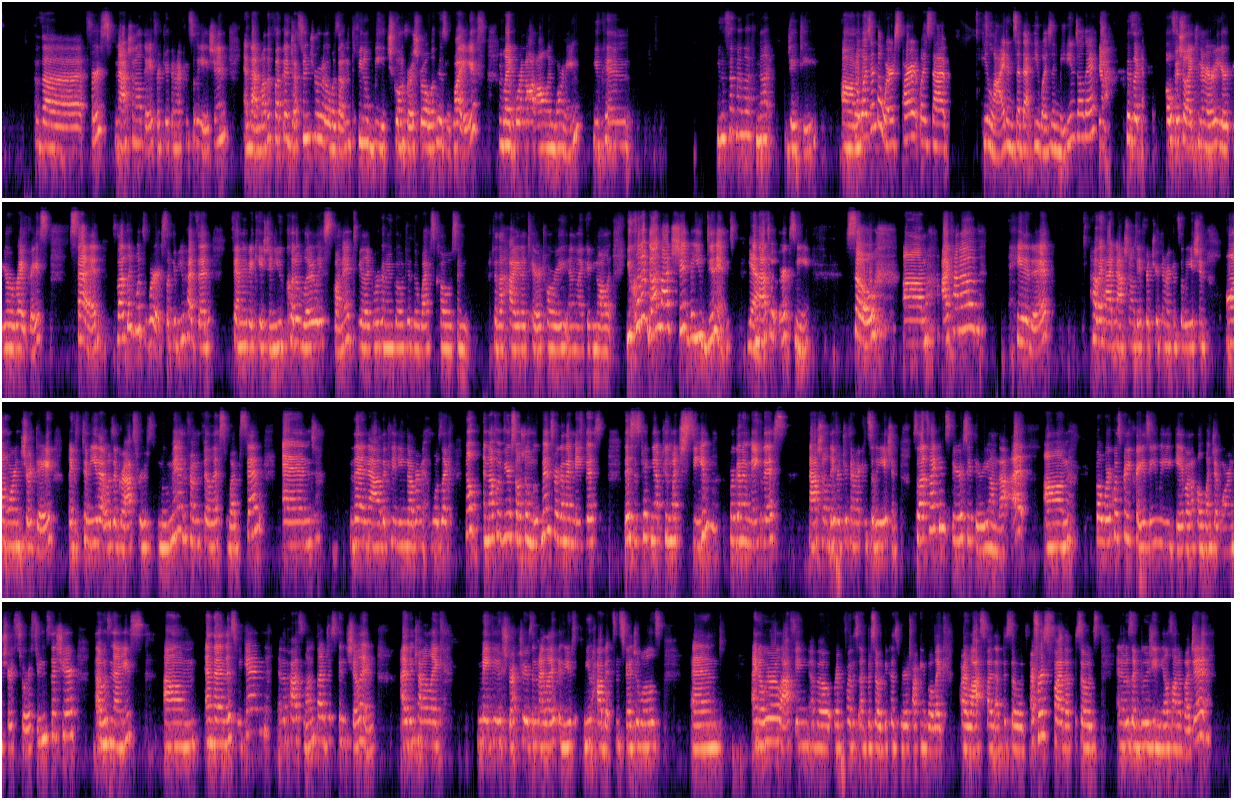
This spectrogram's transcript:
the first National Day for Truth and Reconciliation, and that motherfucker Justin Trudeau was out in Tofino Beach going for a stroll with his wife. Mm-hmm. Like we're not all in mourning. You can you can suck my left nut, JT. Um, but wasn't the worst part was that he lied and said that he was in meetings all day? Yeah, because like official itinerary, you're you're right, Grace said. So that's like what's worse. Like if you had said family vacation, you could have literally spun it to be like, we're gonna go to the west coast and to the Haida territory and like acknowledge. You could have done that shit, but you didn't. Yeah. And that's what irks me. So um, I kind of hated it how they had National Day for Truth and Reconciliation on Orange Shirt Day. Like to me, that was a grassroots movement from Phyllis Webstad. And then now the Canadian government was like, nope, enough of your social movements. We're to make this, this is picking up too much steam. We're to make this National Day for Truth and Reconciliation. So that's my conspiracy theory on that. Um, but work was pretty crazy. We gave out a whole bunch of orange shirts to our students this year. That was nice. Um, and then this weekend, in the past month, I've just been chilling. I've been trying to like make new structures in my life and new new habits and schedules. And I know we were laughing about right before this episode because we were talking about like our last five episodes, our first five episodes, and it was like bougie meals on a budget.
